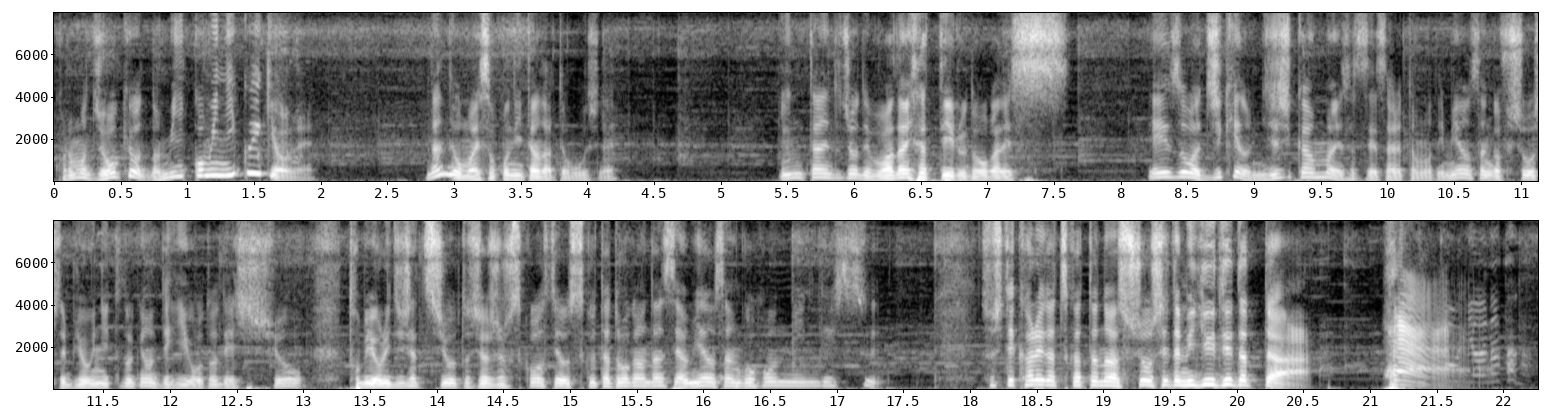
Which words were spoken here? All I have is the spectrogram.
これも状況飲み込みにくいけどね。なんでお前そこにいたんだって思うしね。インターネット上で話題になっている動画です。映像は事件の2時間前に撮影されたもので、宮野さんが負傷して病院に行った時の出来事でしょう。飛び降り自殺しようとした女子高生を救った動画の男性は宮野さんご本人です。そして彼が使ったのは負傷していた右手だった。は本あ。当にあなたなの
